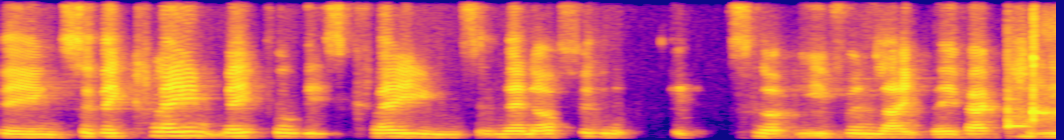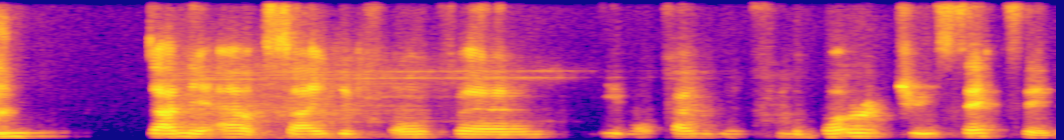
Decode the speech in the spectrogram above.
thing. So they claim, make all these claims, and then often it's not even like they've actually done it outside of, of uh, you know, kind of laboratory setting,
